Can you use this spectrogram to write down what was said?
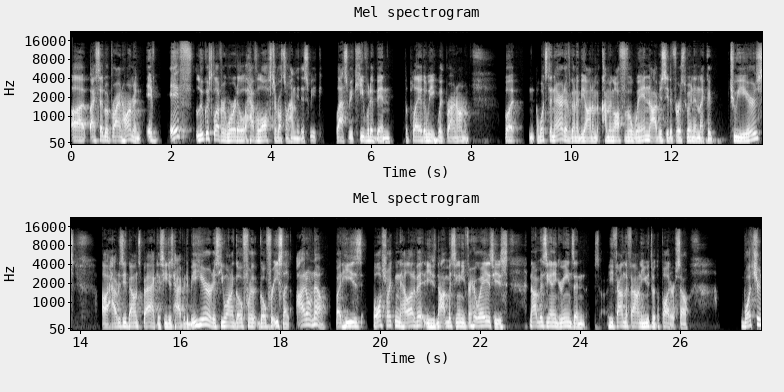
uh, I said with Brian Harman, if if Lucas Glover were to have lost to Russell Henley this week, last week, he would have been the play of the week with Brian Harman. But what's the narrative going to be on him coming off of a win? Obviously, the first win in like a, two years. Uh, how does he bounce back? Is he just happy to be here, or does he want to go for go for East Lake? I don't know, but he's ball striking the hell out of it. He's not missing any fairways. He's not missing any greens, and he found the fountain of youth with the putter. So, what's your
